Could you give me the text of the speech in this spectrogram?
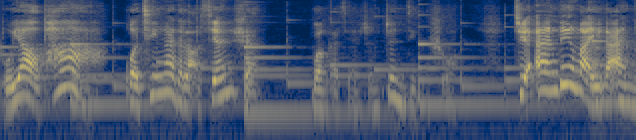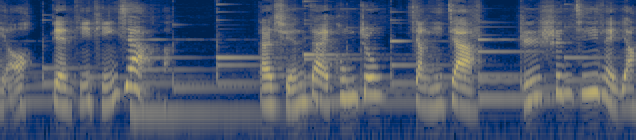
不要怕，我亲爱的老先生。”旺卡先生镇静地说：“去按另外一个按钮，电梯停下了。它悬在空中，像一架直升机那样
